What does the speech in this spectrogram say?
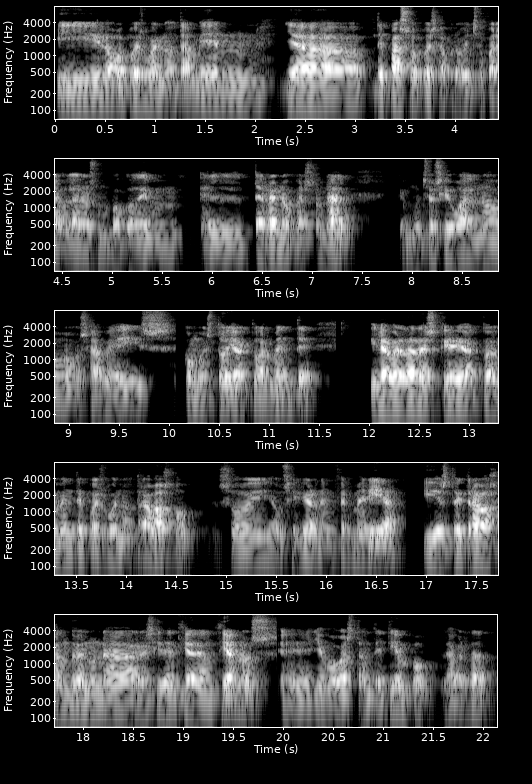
Y luego, pues bueno, también ya de paso, pues aprovecho para hablaros un poco del terreno personal que muchos igual no sabéis cómo estoy actualmente. Y la verdad es que actualmente, pues bueno, trabajo, soy auxiliar de enfermería y estoy trabajando en una residencia de ancianos. Eh, llevo bastante tiempo, la verdad.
